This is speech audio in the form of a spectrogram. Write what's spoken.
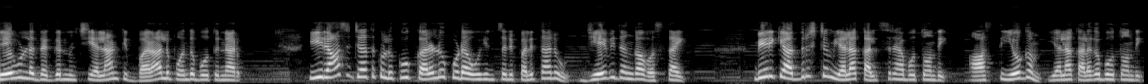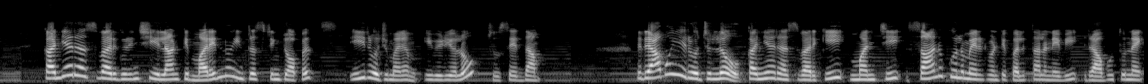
దేవుళ్ళ దగ్గర నుంచి ఎలాంటి వరాలు పొందబోతున్నారు? ఈ రాశి జాతకులకు కలలో కూడా ఊహించని ఫలితాలు ఏ విధంగా వస్తాయి? వీరికి అదృష్టం ఎలా కలిసి రాబోతోంది? ఆస్తి యోగం ఎలా కలగబోతోంది? కన్యారాశి వారి గురించి ఇలాంటి మరెన్నో ఇంట్రెస్టింగ్ టాపిక్స్ ఈ రోజు మనం ఈ వీడియోలో చూసేద్దాం. రాబోయే రోజుల్లో కన్యారాశి వారికి మంచి సానుకూలమైనటువంటి ఫలితాలనేవి రాబోతున్నాయి.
